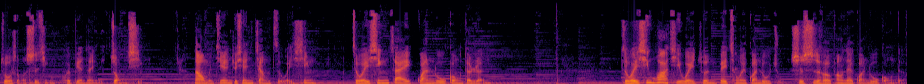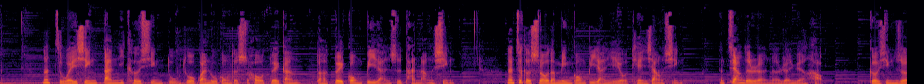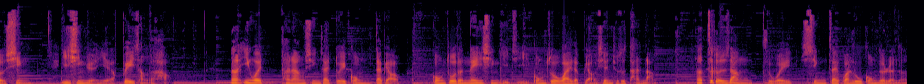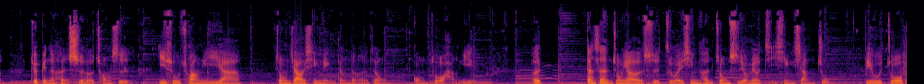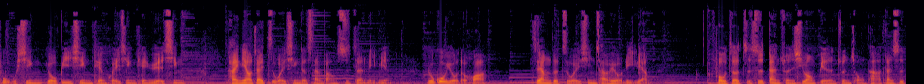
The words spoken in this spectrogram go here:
做什么事情会变成你的重心。那我们今天就先讲紫微星。紫微星在官禄宫的人，紫微星化气为尊，被称为官禄主，是适合放在官禄宫的。那紫微星单一颗星独坐官禄宫的时候，对干呃对宫必然是贪狼星。那这个时候的命宫必然也有天象星。那这样的人呢，人缘好，个性热心，异性缘也非常的好。那因为贪狼星在对宫，代表工作的内心以及工作外的表现就是贪狼。那这个让紫微星在官禄宫的人呢，就变得很适合从事。艺术创意啊，宗教心灵等等的这种工作行业，而但是很重要的是，紫微星很重视有没有吉星相助，比如左辅星、右弼星、天魁星、天月星，它一定要在紫微星的三方四正里面。如果有的话，这样的紫微星才会有力量，否则只是单纯希望别人尊崇他，但是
